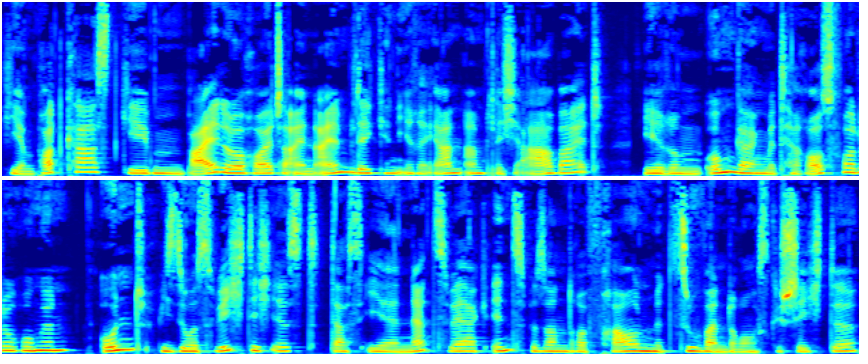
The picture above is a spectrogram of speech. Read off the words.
Hier im Podcast geben beide heute einen Einblick in ihre ehrenamtliche Arbeit, ihren Umgang mit Herausforderungen und wieso es wichtig ist, dass ihr Netzwerk insbesondere Frauen mit Zuwanderungsgeschichte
